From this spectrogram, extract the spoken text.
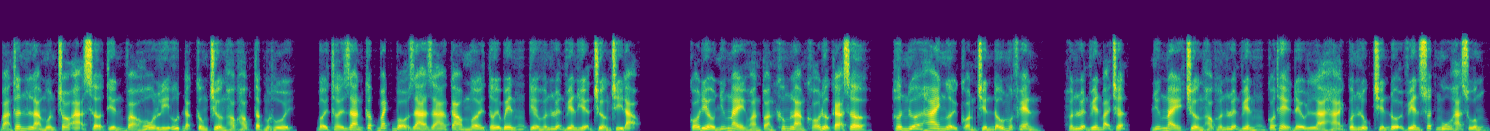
bản thân là muốn cho ạ sở tiến vào hollywood đặc công trường học học tập một hồi bởi thời gian cấp bách bỏ ra giá cao mời tới bên kia huấn luyện viên hiện trường chỉ đạo. Có điều những này hoàn toàn không làm khó được ạ sơ, hơn nữa hai người còn chiến đấu một phen huấn luyện viên bại trận những này trường học huấn luyện viên có thể đều là hải quân lục chiến đội viên xuất ngũ hạ xuống.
